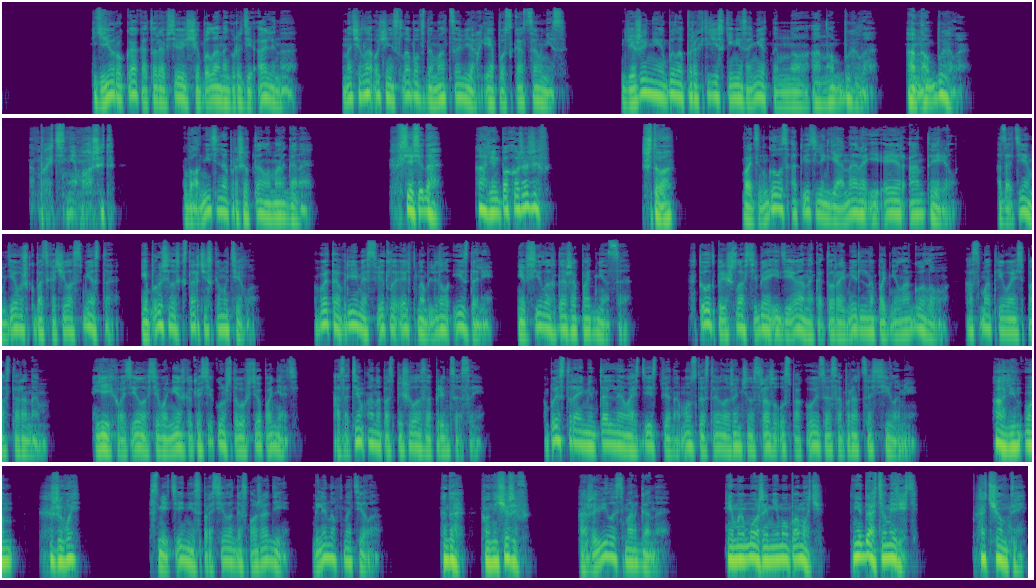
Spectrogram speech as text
Ее рука, которая все еще была на груди Алина, начала очень слабо вздыматься вверх и опускаться вниз. Движение было практически незаметным, но оно было. Оно было. «Быть не может», — волнительно прошептала Маргана. «Все сюда! Алин, похоже, жив!» «Что?» В один голос ответили Геонара и Эйр Антерил, а затем девушка подскочила с места и бросилась к старческому телу. В это время светлый эльф наблюдал издали, не в силах даже подняться. Тут пришла в себя и Диана, которая медленно подняла голову, осматриваясь по сторонам. Ей хватило всего несколько секунд, чтобы все понять, а затем она поспешила за принцессой. Быстрое ментальное воздействие на мозг заставило женщину сразу успокоиться и собраться силами. «Алин, он живой?» В смятении спросила госпожа Ди, глянув на тело. «Да, он еще жив», Оживилась Моргана. «И мы можем ему помочь. Не дать умереть». «О чем ты?»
